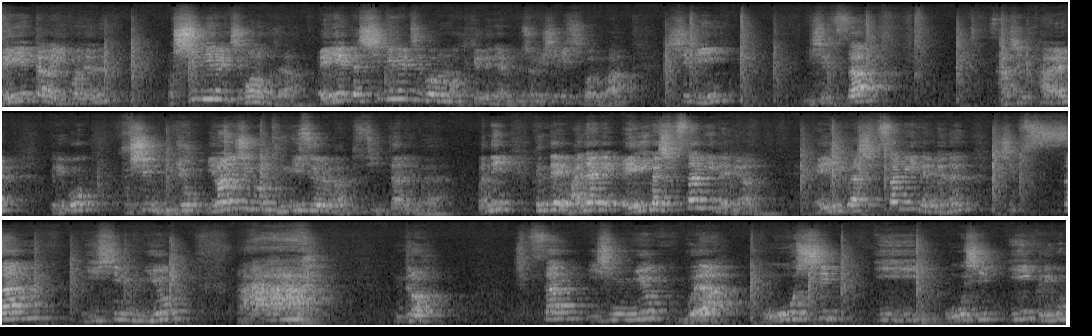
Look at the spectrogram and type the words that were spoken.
a에다가 이번에는 12를 집어넣어보자. A에다 12를 집어넣으면 어떻게 되냐면 저기 12 집어넣어봐. 12, 24, 48, 그리고 96 이런 식으로 등비수열을 만들 수 있다는 거야. 맞니? 근데 만약에 A가 13이 되면 A가 13이 되면은 13, 26, 아 힘들어. 13, 26 뭐야? 52, 52 그리고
